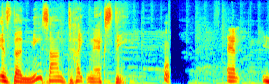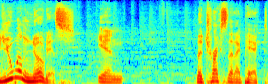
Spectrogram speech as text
is the Nissan Titan XD. Hmm. And you will notice in the trucks that I picked,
